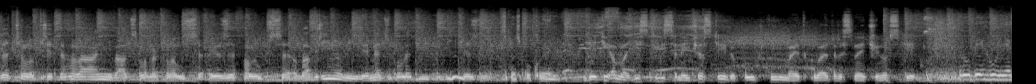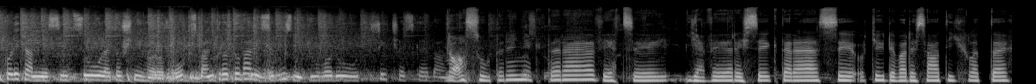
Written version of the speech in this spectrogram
Začalo přitahování Václava Klause a Josefa Luxe o Vavřínový věnec volebního vítěze. Jsme spokojeni. Děti a mladiství se nejčastěji dopouští majetkové trestné činnosti. V průběhu několika měsíců letošního roku zbankrotovali z různých důvodů tři české banky. No a jsou tedy některé věci, jevy, rysy, které si o těch 90. letech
